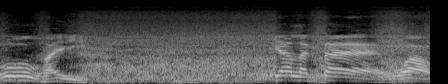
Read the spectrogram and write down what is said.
ओ भाई क्या लगता है वाओ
